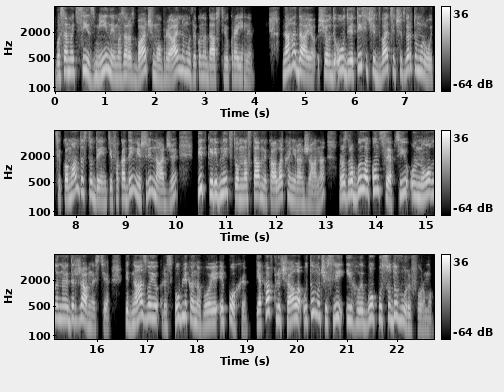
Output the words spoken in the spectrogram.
Бо саме ці зміни ми зараз бачимо в реальному законодавстві України. Нагадаю, що у 2024 році команда студентів Академії Шрінаджі під керівництвом наставника Лакхані Ранжана розробила концепцію оновленої державності під назвою Республіка нової епохи, яка включала у тому числі і глибоку судову реформу.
